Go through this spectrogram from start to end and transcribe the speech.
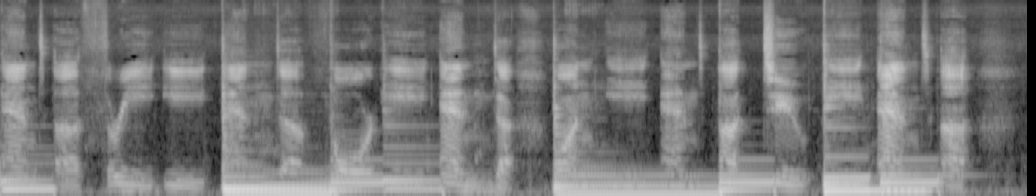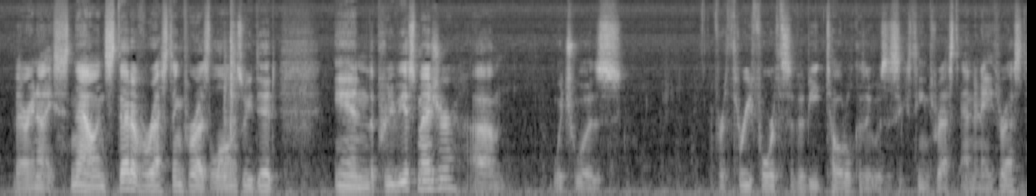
and a. Three, E, and a. Four, E, and a. One, E, and a. Two, E, and a. Very nice. Now, instead of resting for as long as we did in the previous measure, um, which was for three-fourths of a beat total because it was a 16th rest and an 8th rest,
